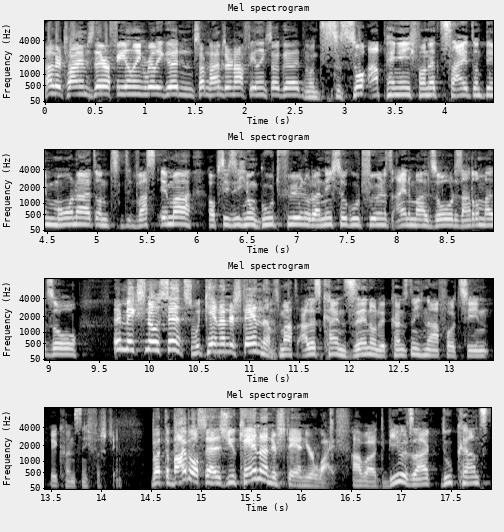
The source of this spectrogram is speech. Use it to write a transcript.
other times they're feeling really good, and sometimes they're not feeling so good. Und es ist so abhängig von der Zeit und dem Monat und was immer, ob sie sich nun gut fühlen oder nicht so gut fühlen. Das eine Mal so, das andere Mal so. It makes no sense. We can't understand them. Es macht alles keinen Sinn und wir können es nicht nachvollziehen, wir können es nicht verstehen. But the Bible says you can understand your wife. Aber die Bibel sagt, du kannst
